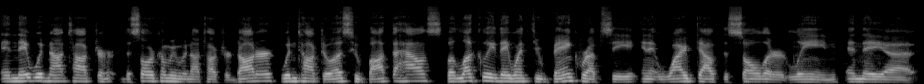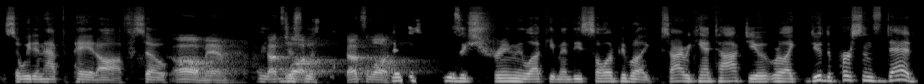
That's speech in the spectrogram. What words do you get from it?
and they would not talk to her the solar company would not talk to her daughter wouldn't talk to us who bought the house. But luckily they went through bankruptcy and it wiped out the solar lien and they uh so we didn't have to pay it off. So oh man that's luck. Was, that's luck. It was, it was extremely lucky, man. These solar people are like, sorry, we can't talk to you. We're like, dude, the person's dead.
